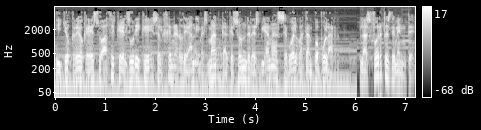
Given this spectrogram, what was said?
Y yo creo que eso hace que el yuri que es el género de animes manga que son de lesbianas se vuelva tan popular. Las fuertes de mente.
